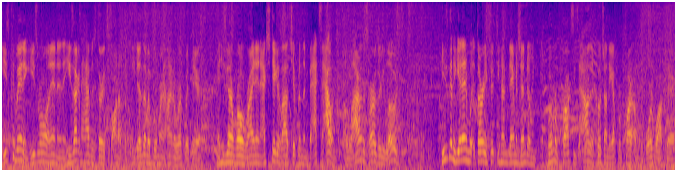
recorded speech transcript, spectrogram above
he's committing. He's rolling in, and he's not going to have his third spawn up, but he does have a Boomerang Hunter to work with there. And he's going to roll right in, actually take a loud chip, and then backs out, allowing the Survivors to reload. He's going to get in with already 1,500 damage into him. Boomer proxies out of the coach on the upper part of the boardwalk there.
